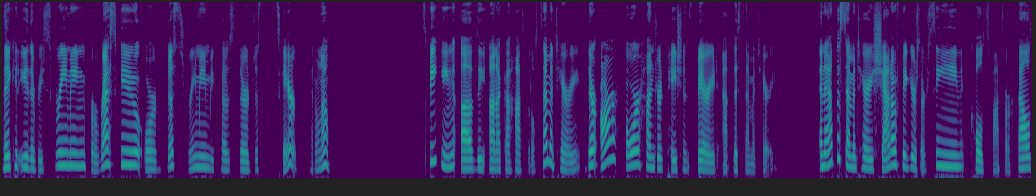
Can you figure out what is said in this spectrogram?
They could either be screaming for rescue or just screaming because they're just scared. I don't know. Speaking of the Anoka Hospital Cemetery, there are 400 patients buried at this cemetery. And at the cemetery, shadow figures are seen, cold spots are felt,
